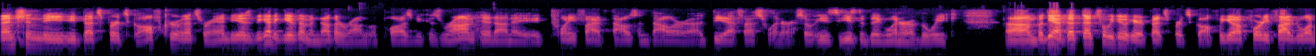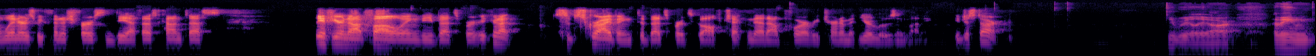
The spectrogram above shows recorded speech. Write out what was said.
mentioned the the BetSperts golf crew, and that's where Andy is. We got to give them another round of applause because Ron hit on a twenty five thousand uh, DFS winner, so he's he's the big winner of the week. Um, but yeah, that, that's what we do here at BetSperts Golf. We got forty five to one winners. We finish first in DFS contests. If you're not following the BetSpert, if you're not subscribing to BetSperts Golf, checking that out before every tournament, you're losing money. You just are. You really are. I mean,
